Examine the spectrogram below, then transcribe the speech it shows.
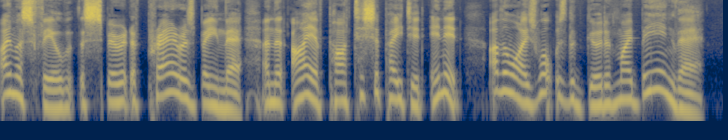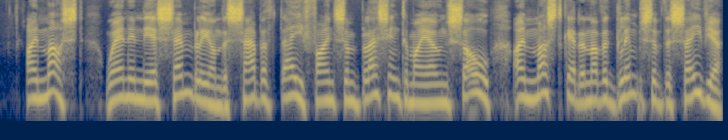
I must feel that the spirit of prayer has been there and that I have participated in it. Otherwise, what was the good of my being there? I must, when in the assembly on the Sabbath day, find some blessing to my own soul. I must get another glimpse of the Saviour.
